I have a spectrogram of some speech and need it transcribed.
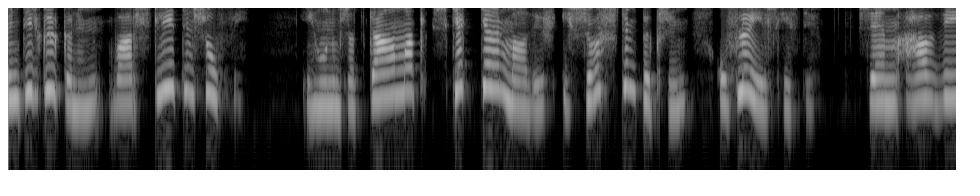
Undir glugganum var slitinn sófi. Í honum satt gamall, skeggjaður maður í svörstum buksum og flauilskýrtu sem hafði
